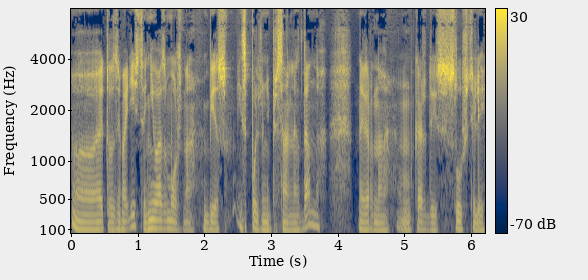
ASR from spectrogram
э, это взаимодействие невозможно без использования персональных данных. Наверное, каждый из слушателей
